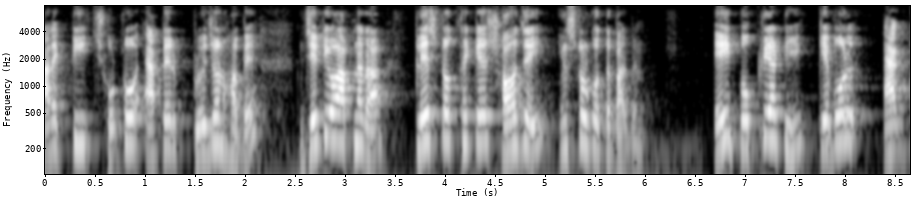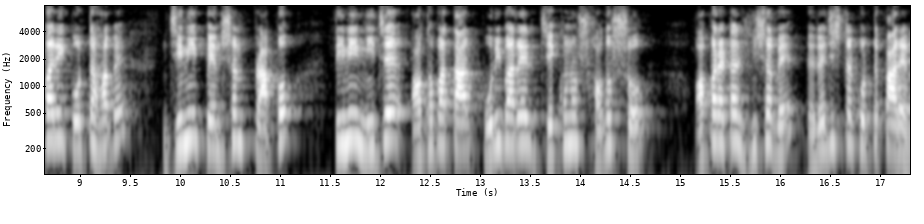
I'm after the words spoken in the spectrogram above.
আরেকটি ছোট অ্যাপের প্রয়োজন হবে, যেটিও আপনারা প্লে স্টোর থেকে সহজেই ইনস্টল করতে পারবেন। এই প্রক্রিয়াটি কেবল একবারই করতে হবে যিনি পেনশন প্রাপক, তিনি নিজে অথবা তার পরিবারের যে কোনো সদস্য, অপারেটর হিসাবে রেজিস্টার করতে পারেন।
